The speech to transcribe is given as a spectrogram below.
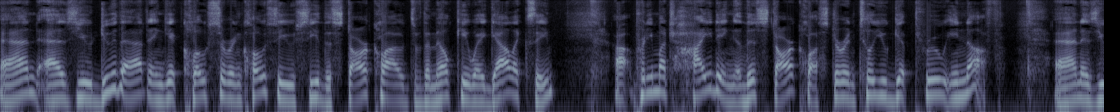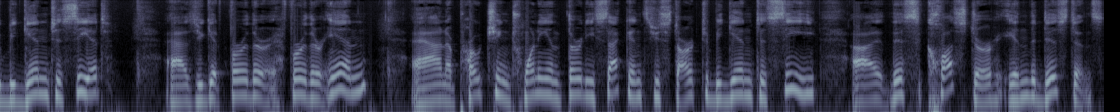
And as you do that and get closer and closer, you see the star clouds of the Milky Way galaxy uh, pretty much hiding this star cluster until you get through enough. And as you begin to see it, as you get further further in and approaching 20 and 30 seconds, you start to begin to see uh, this cluster in the distance,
